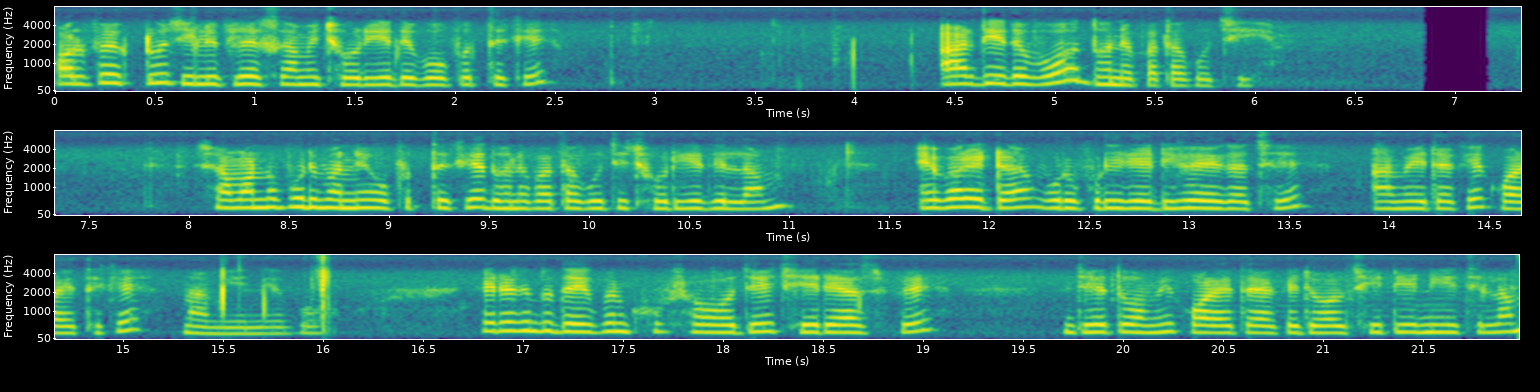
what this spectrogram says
অল্প একটু চিলি ফ্লেক্স আমি ছড়িয়ে দেব ওপর থেকে। আর দিয়ে দেব ধনে পাতা কুচি। সামান্য পরিমাণে ওপর থেকে ধনে পাতা কুচি ছড়িয়ে দিলাম। এবার এটা পুরোপুরি রেডি হয়ে গেছে। আমি এটাকে কড়াই থেকে নামিয়ে নেব। এটা কিন্তু দেখবেন খুব সহজেই ছেড়ে আসবে। যেহেতু আমি কড়াইতে আগে জল ছিটিয়ে নিয়েছিলাম।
